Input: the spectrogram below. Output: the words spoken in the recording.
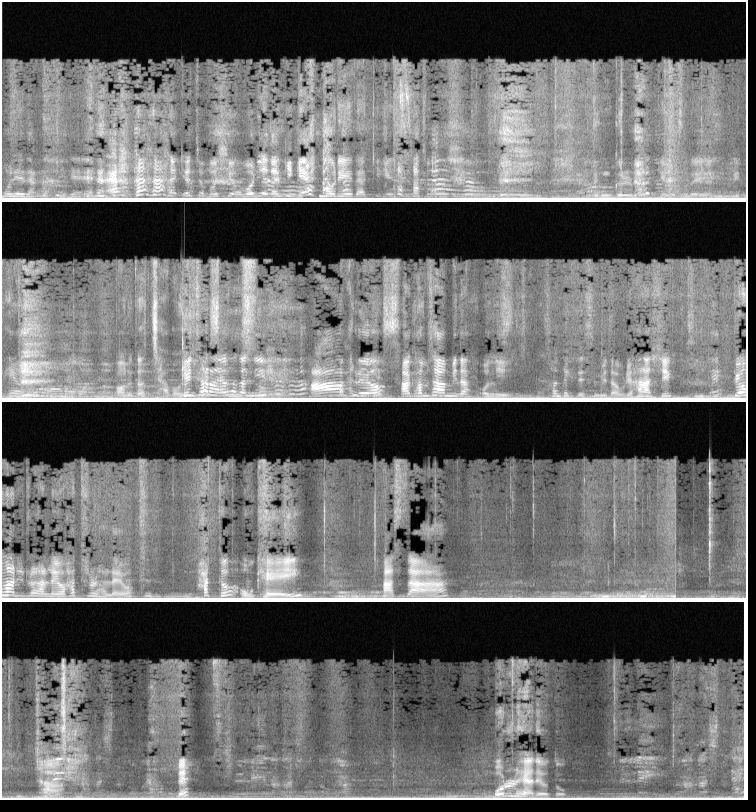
머리에다가 끼게 여쭤보시오. 머리에다 끼게? 머리에다 끼게 여쭤보시오. 능글맞게 소리 우리 태연 어느덧 잡아 괜찮아요 사장님? 아 그래요? 아 감사합니다 언니 선택됐습니다 우리 하나씩 뿅아리를 할래요? 하트를 할래요? 하트? 오케이 아싸 자 뭐를 해야 돼요 또? 릴레이는 안 하시는 거죠.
